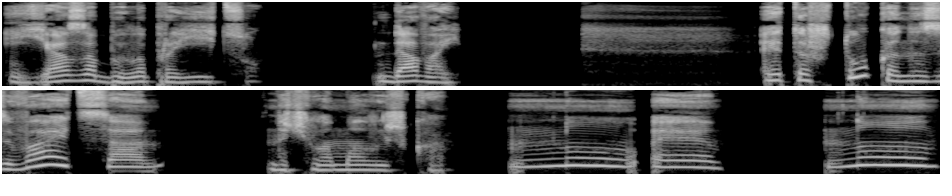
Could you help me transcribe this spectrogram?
Я забыла про яйцо. «Давай». «Эта штука называется...» — начала малышка. «Ну, э... ну...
